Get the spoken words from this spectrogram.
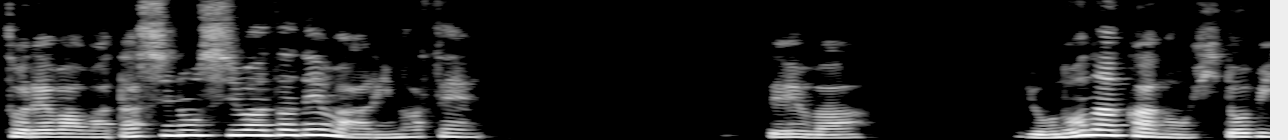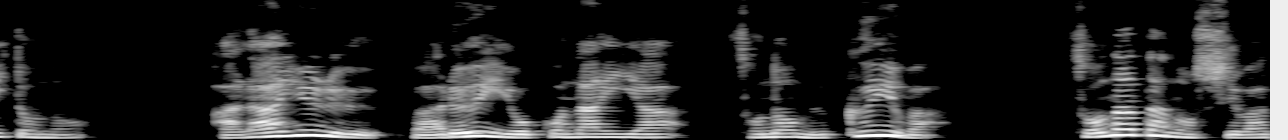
それは私の仕業ではありません。では、世の中の人々のあらゆる悪い行いやその報いは、そなたの仕業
